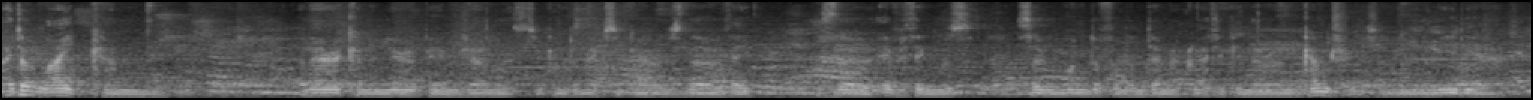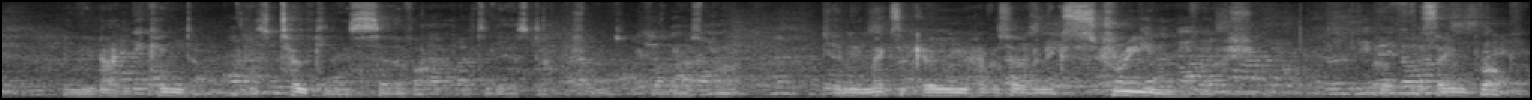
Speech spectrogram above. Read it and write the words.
I don't like um, American and European journalists who come to Mexico as though they, as though everything was so wonderful and democratic in their own countries. I mean, the media in the United Kingdom is totally servile to the establishment for the most part. And in Mexico, you have a sort of an extreme version of the same problem.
